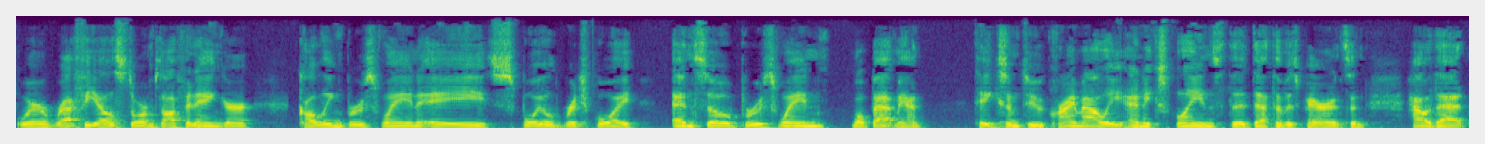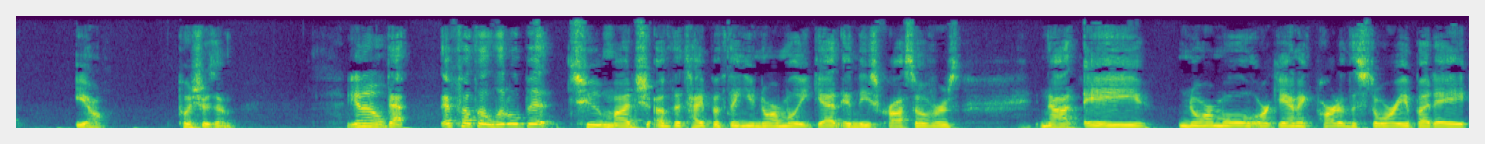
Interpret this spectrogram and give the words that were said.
Where Raphael storms off in anger, calling Bruce Wayne a spoiled rich boy, and so Bruce Wayne, well, Batman, takes him to Crime Alley and explains the death of his parents and how that, you know, pushes him. You know, That that felt a little bit too much of the type of thing you normally get in these crossovers. Not a normal organic part of the story, but a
